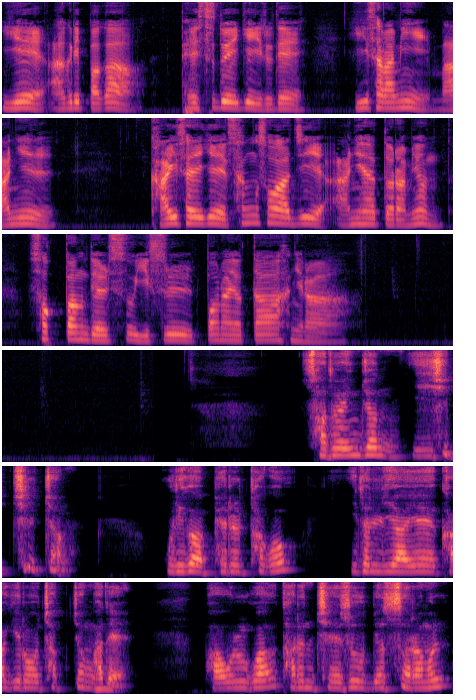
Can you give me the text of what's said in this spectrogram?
이에 아그리빠가 베스도에게 이르되 이 사람이 만일 가이사에게 상소하지 아니하였더라면 석방될 수 있을 뻔하였다 하니라. 사도행전 27장 우리가 배를 타고 이달리아에 가기로 작정하되 바울과 다른 제수 몇 사람을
